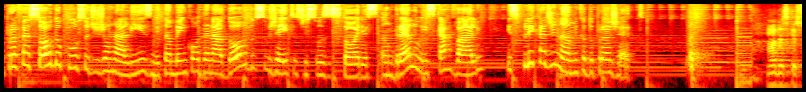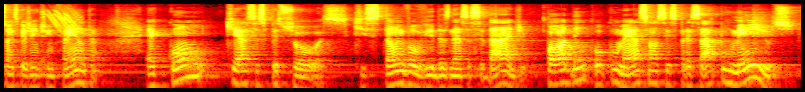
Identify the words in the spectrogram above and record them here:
O professor do curso de jornalismo e também coordenador dos sujeitos de suas histórias, André Luiz Carvalho, explica a dinâmica do projeto. Uma das questões que a gente enfrenta é como que essas pessoas que estão envolvidas nessa cidade podem ou começam a se expressar por meios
